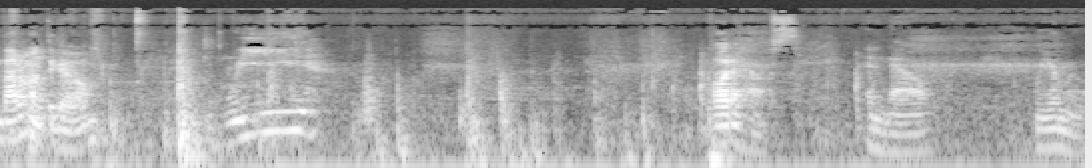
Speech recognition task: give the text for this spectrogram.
about a month ago, we bought a house and now we are moving.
